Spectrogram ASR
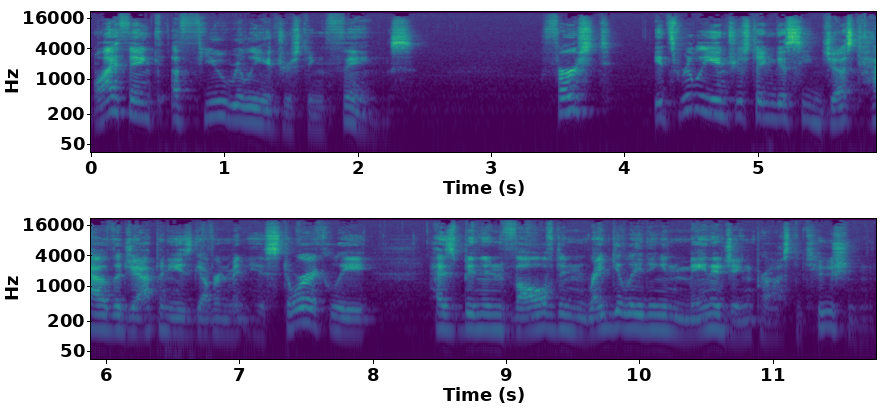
Well, I think a few really interesting things. First, it's really interesting to see just how the Japanese government historically has been involved in regulating and managing prostitution.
